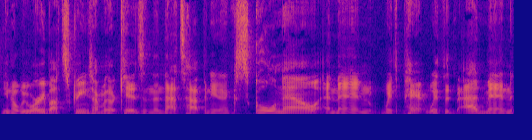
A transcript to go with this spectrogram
you know, we worry about screen time with our kids, and then that's happening in school now, and then with parent with admin.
